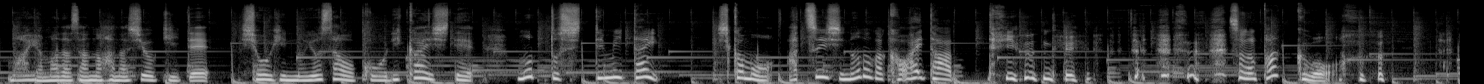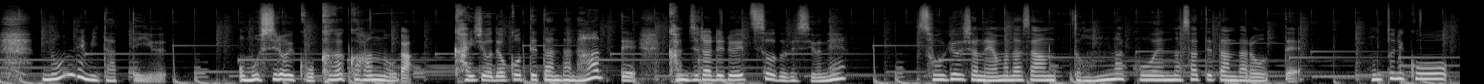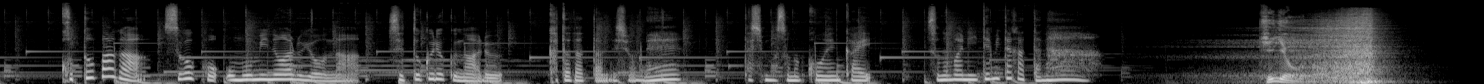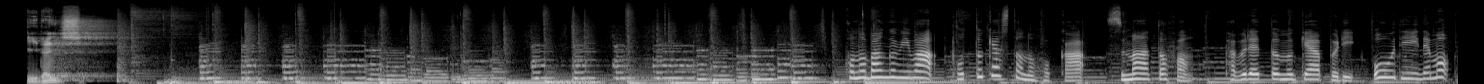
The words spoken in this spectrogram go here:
まあ山田さんの話を聞いて商品の良さをこう理解してもっと知ってみたい。しかも暑いし喉が渇いたっていうんで そのパックを 飲んでみたっていう面白いこう化学反応が会場で起こってたんだなって感じられるエピソードですよね。創業者の山田さんどんな講演なさってたんだろうって。本当にこう言葉がすごく重みのあるような説得力のある方だったんでしょうね。私もその講演会その場にいてみたかったな。企業の遺伝子。この番組はポッドキャストのほかスマートフォンタブレット向けアプリオーディでも聞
